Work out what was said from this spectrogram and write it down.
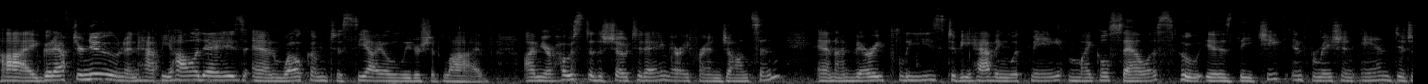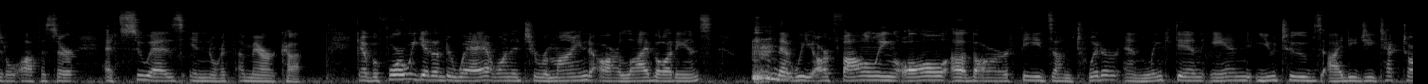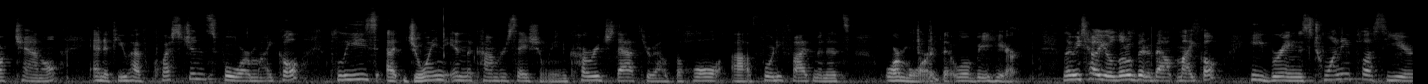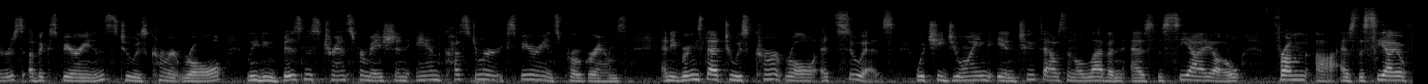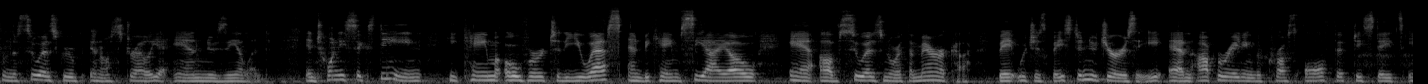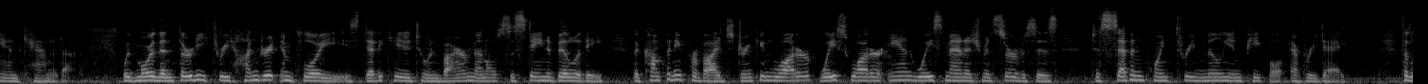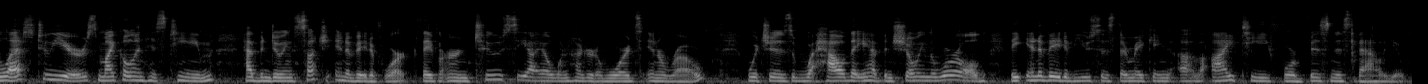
Hi, good afternoon and happy holidays, and welcome to CIO Leadership Live. I'm your host of the show today, Maryfran Johnson, and I'm very pleased to be having with me Michael Salas, who is the Chief Information and Digital Officer at Suez in North America. Now, before we get underway, I wanted to remind our live audience that we are following all of our feeds on Twitter and LinkedIn and YouTube's IDG Tech Talk channel and if you have questions for Michael, please uh, join in the conversation. We encourage that throughout the whole uh, 45 minutes or more that we'll be here. Let me tell you a little bit about Michael. He brings 20 plus years of experience to his current role, leading business transformation and customer experience programs, and he brings that to his current role at Suez, which he joined in 2011 as the CIO from uh, as the CIO from the Suez Group in Australia and New Zealand. In 2016, he came over to the U.S. and became CIO of Suez North America, which is based in New Jersey and operating across all 50 states and Canada. With more than 3,300 employees dedicated to environmental sustainability, the company provides drinking water, wastewater, and waste management services to 7.3 million people every day. For the last two years, Michael and his team have been doing such innovative work. They've earned two CIO 100 awards in a row, which is how they have been showing the world the innovative uses they're making of IT for business value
